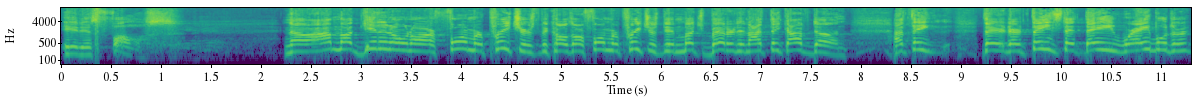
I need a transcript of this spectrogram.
it is false. Now, I'm not getting on our former preachers because our former preachers did much better than I think I've done. I think there, there are things that they were able to,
